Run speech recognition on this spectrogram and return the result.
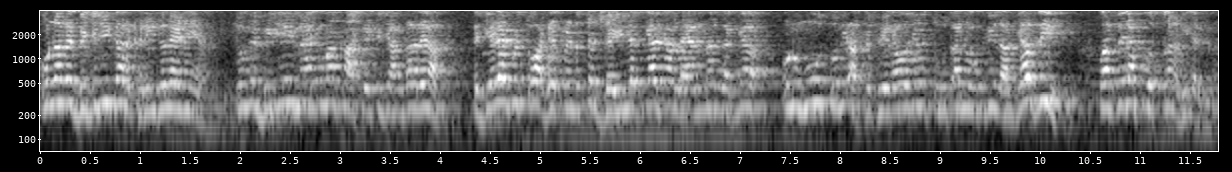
ਉਹਨਾਂ ਨੇ ਬਿਜਲੀ ਘਰ ਖਰੀਦ ਲੈਣੇ ਆ। ਕਿਉਂਕਿ ਬਿਜਲੀ ਮਹਿਕਮਾ ਘਾਟੇ 'ਚ ਜਾਂਦਾ ਰਿਹਾ ਤੇ ਜਿਹੜਾ ਕੋਈ ਤੁਹਾਡੇ ਪਿੰਡ 'ਚ ਜਈ ਲੱਗਿਆ ਜਾਂ ਲੈਨਮੈਨ ਲੱਗਿਆ, ਉਹਨੂੰ ਮੂੰਹ ਤੋਂ ਦੀ ਹੱਥ ਫੇਰਾ ਹੋ ਜਿਵੇਂ ਤੂੰ ਤਾਂ ਨੌਕਰੀ ਲੱਗ ਗਿਆ ਸੀ, ਪਰ ਤੇਰਾ ਪੋਤਰਾ ਨਹੀਂ ਲੱਗਣਾ।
